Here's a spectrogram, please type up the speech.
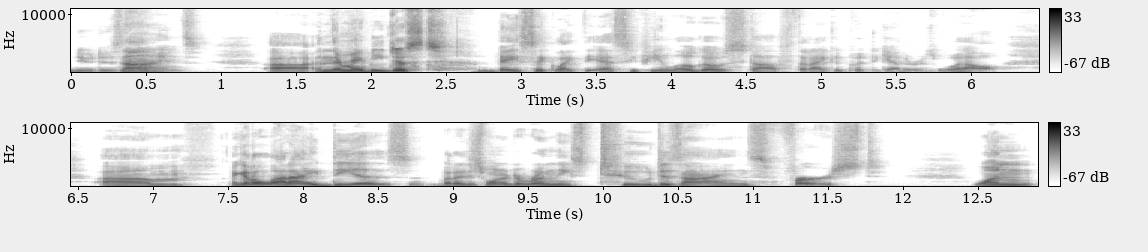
new designs. Uh, and there may be just basic, like the SCP logo stuff that I could put together as well. Um, I got a lot of ideas, but I just wanted to run these two designs first. One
